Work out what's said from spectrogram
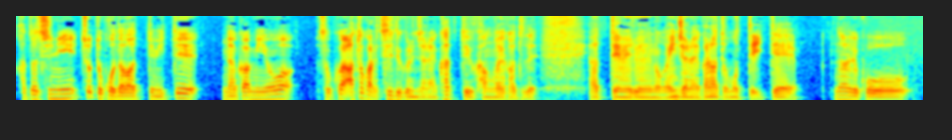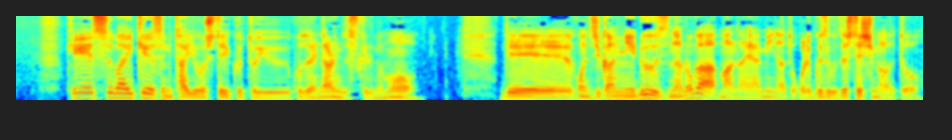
形にちょっとこだわってみて、中身をそこが後からついてくるんじゃないかっていう考え方でやってみるのがいいんじゃないかなと思っていて、なのでこう、ケースバイケースに対応していくということになるんですけれども、で、この時間にルーズなのが、まあ悩みなところでぐずぐずしてしまうと。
